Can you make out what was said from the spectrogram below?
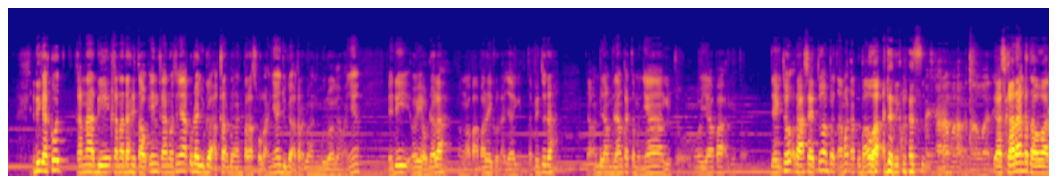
jadi aku karena di karena udah ditauin kan maksudnya aku udah juga akrab dengan para sekolahnya juga akrab dengan guru agamanya. Jadi oh ya udahlah nggak apa-apa ikut aja gitu. Tapi itu udah jangan bilang-bilang ke temennya gitu. Oh iya pak gitu dan itu rasa itu sampai tamat aku bawa dari kelas. Sampai sekarang bakal ketahuan. ya sekarang ketahuan.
